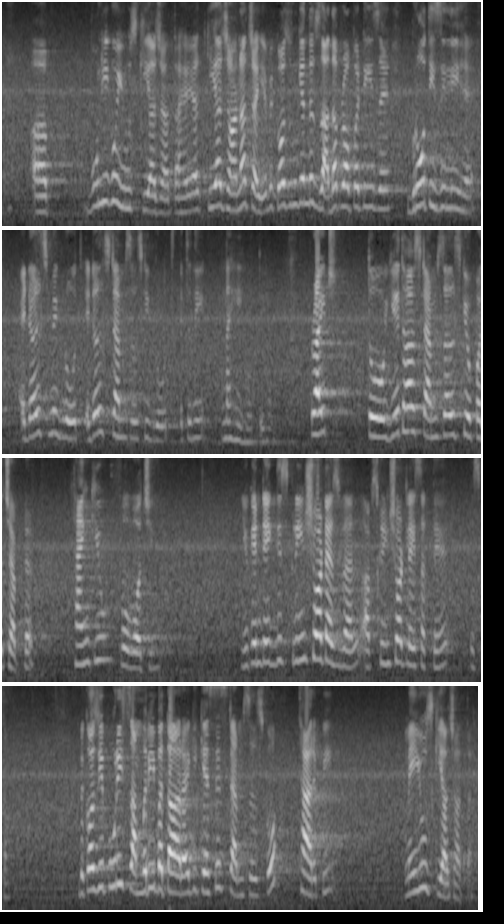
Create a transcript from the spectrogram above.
उन्हीं को यूज़ किया जाता है या किया जाना चाहिए बिकॉज़ उनके अंदर ज़्यादा प्रॉपर्टीज़ हैं ग्रोथ इजीली है। एडल्ट्स में ग्रोथ एडल्ट स्टेम सेल्स की ग्रोथ इतनी नहीं होती है। Right right? तो ये था स्टेम सेल्स के ऊपर chapter thank you for watching you can take the screenshot as well आप स्क्रीन शॉट ले सकते हैं इसका. बिकॉज़ ये पूरी समरी बता रहा है कि कैसे स्टेम सेल्स को थेरेपी में यूज़ किया जाता है.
